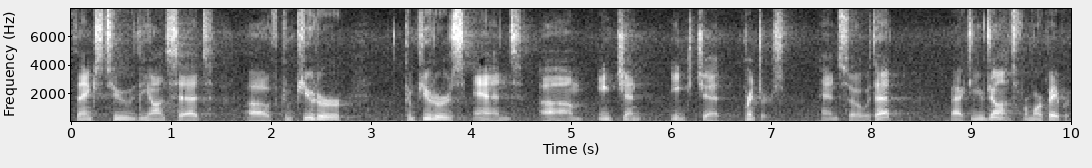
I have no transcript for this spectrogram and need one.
thanks to the onset of computer, computers and um, inkjet, inkjet printers. And so with that, back to you, Johns, for more paper.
